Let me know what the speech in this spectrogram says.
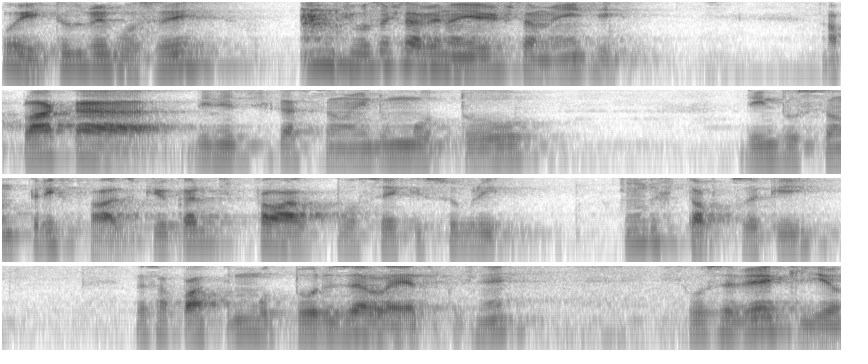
Oi, tudo bem com você? O que você está vendo aí é justamente a placa de identificação do motor de indução trifásico. Eu quero falar com você aqui sobre um dos tópicos aqui dessa parte de motores elétricos, né? Que você vê aqui, ó,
